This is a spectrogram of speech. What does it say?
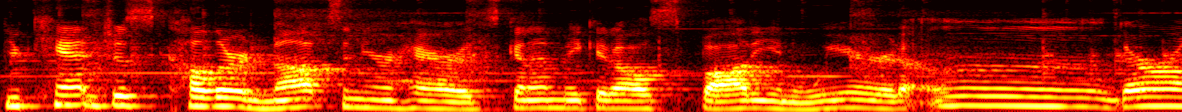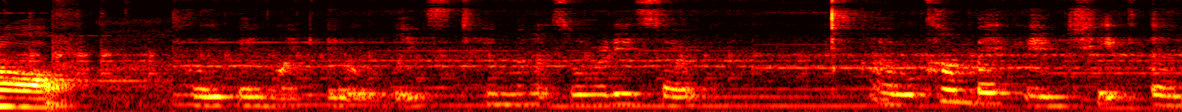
You can't just color knots in your hair. It's gonna make it all spotty and weird. Ugh, girl. We've been like at least 10 minutes already, so I will come back and check in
